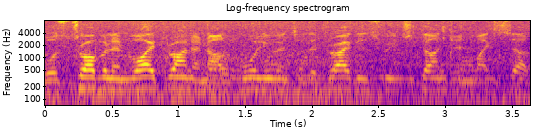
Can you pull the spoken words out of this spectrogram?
Cause trouble in Whiterun and I'll haul you into the Dragon's Reach dungeon myself.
